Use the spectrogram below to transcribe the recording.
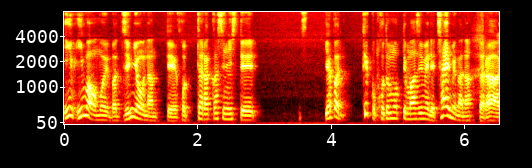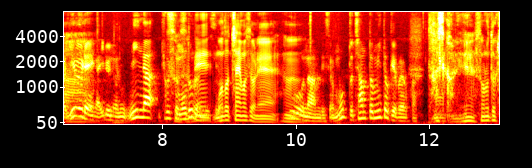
今思えば授業なんてほったらかしにして、やっぱ結構子供って真面目で、チャイムが鳴ったら幽霊がいるのにみんな教室戻るんですよ。ね、戻っちゃいますよね、うん、そうなんですよ。もっとちゃんと見とけばよかった。確かにね、その時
